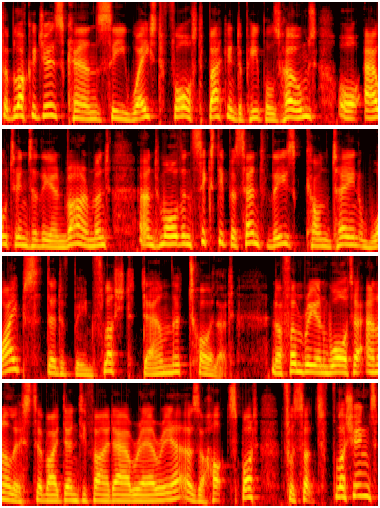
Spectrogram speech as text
The blockages can see waste forced back into people's homes or out into the environment, and more than 60% of these contain wipes that have been flushed down the toilet. Northumbrian water analysts have identified our area as a hotspot for such flushings,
